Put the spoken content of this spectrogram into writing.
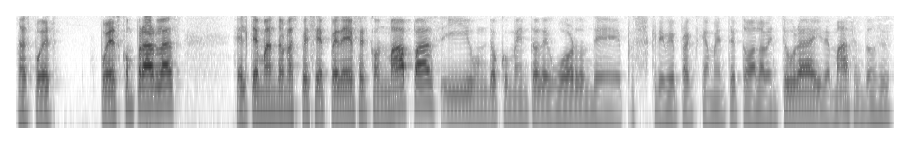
Las puedes, puedes comprarlas él te manda una especie de PDFs con mapas y un documento de Word donde pues escribe prácticamente toda la aventura y demás. Entonces,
